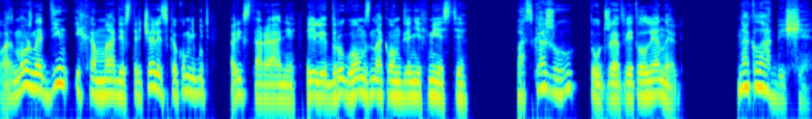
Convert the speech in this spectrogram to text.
Возможно, Дин и Хамади встречались в каком-нибудь ресторане или другом знаковом для них месте. «Подскажу», — тут же ответил Леонель. «На кладбище.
